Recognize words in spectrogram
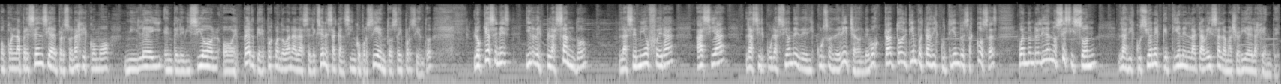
o con la presencia de personajes como Milei en televisión o Spert, que después cuando van a las elecciones sacan 5%, 6%, lo que hacen es ir desplazando la semiósfera hacia la circulación de, de discursos de derecha, donde vos ta- todo el tiempo estás discutiendo esas cosas, cuando en realidad no sé si son las discusiones que tiene en la cabeza la mayoría de la gente,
